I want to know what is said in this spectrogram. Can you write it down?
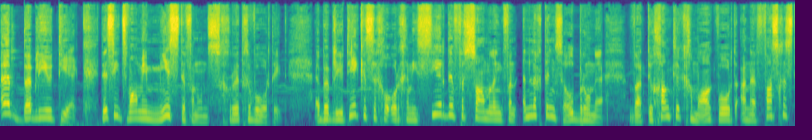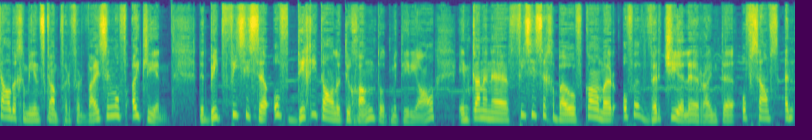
'n Biblioteek. Dis iets waarmee meeste van ons groot geword het. 'n Biblioteek is 'n georganiseerde versameling van inligtinghulpbronne wat toeganklik gemaak word aan 'n vasgestelde gemeenskap vir verwysing of uitleen. Dit bied fisiese of digitale toegang tot materiaal en kan in 'n fisiese gebou of kamer of 'n virtuele ruimte of selfs in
